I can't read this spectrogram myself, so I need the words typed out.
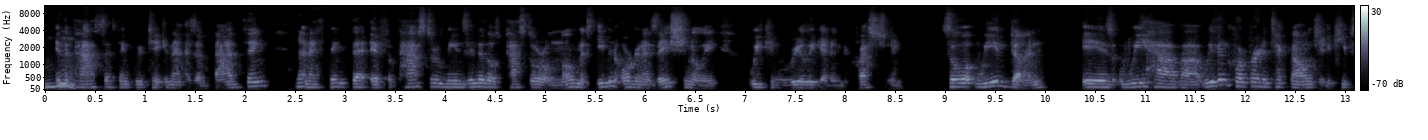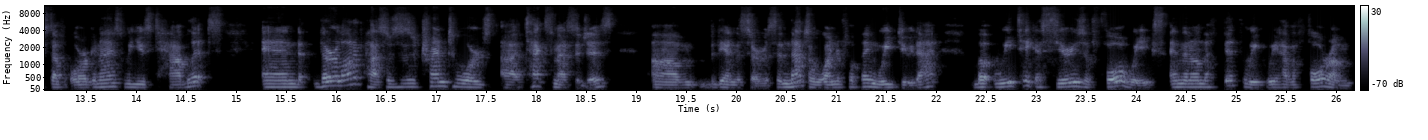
mm-hmm. in the mm-hmm. past i think we've taken that as a bad thing yeah. and i think that if a pastor leans into those pastoral moments even organizationally we can really get into questioning so what we've done is we have uh, we've incorporated technology to keep stuff organized we use tablets and there are a lot of pastors there's a trend towards uh, text messages um, the end of service. And that's a wonderful thing. We do that. But we take a series of four weeks, and then on the fifth week, we have a forum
